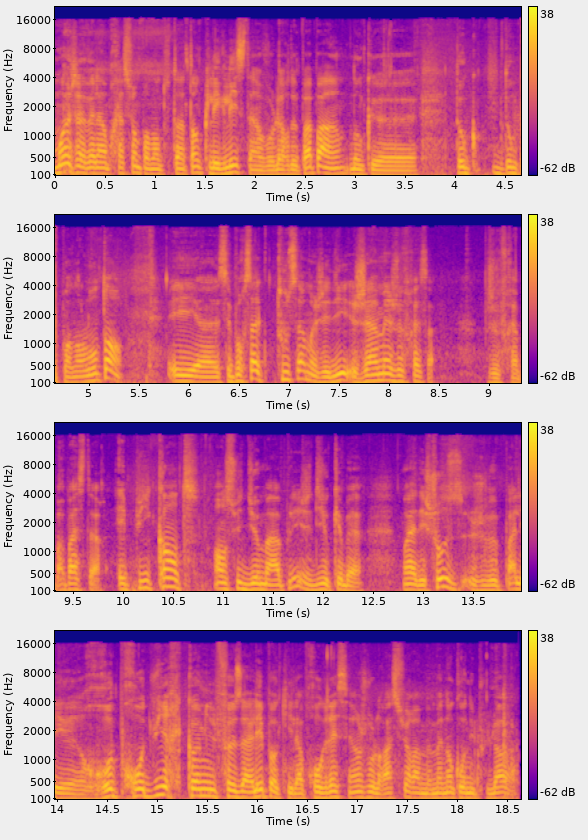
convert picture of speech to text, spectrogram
moi j'avais l'impression pendant tout un temps que l'église c'était un voleur de papa. hein. donc, euh, donc, donc pendant longtemps. Et euh, c'est pour ça que tout ça, moi j'ai dit, jamais je ferai ça. Je ferai pas pasteur. Et puis quand ensuite Dieu m'a appelé, j'ai dit, ok, ben, voilà, des choses, je veux pas les reproduire comme il faisait à l'époque. Il a progressé, hein, je vous le rassure, hein, mais maintenant qu'on n'est plus là.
